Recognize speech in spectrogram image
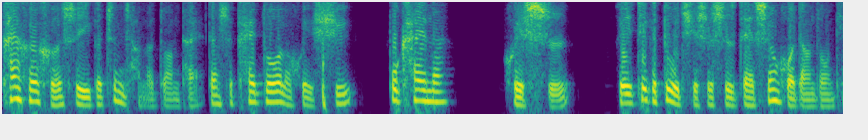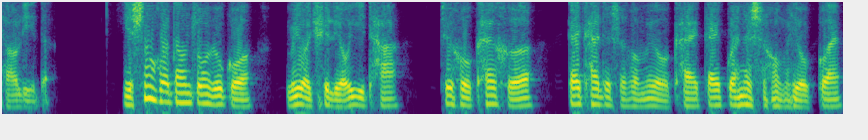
开和合是一个正常的状态，但是开多了会虚，不开呢会实。所以这个度其实是在生活当中调理的。你生活当中如果没有去留意它，最后开合该开的时候没有开，该关的时候没有关。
